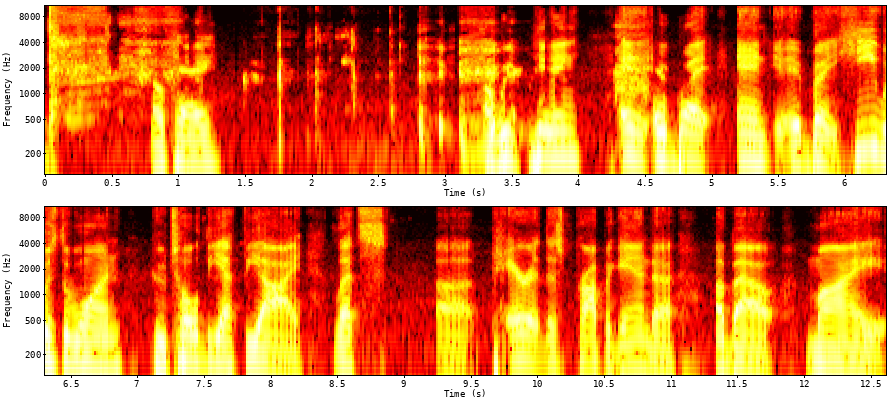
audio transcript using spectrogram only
Okay. Are we kidding? And but and but he was the one who told the FBI, "Let's uh, parrot this propaganda about my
